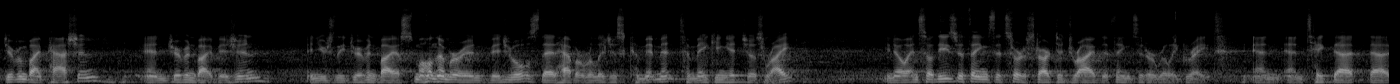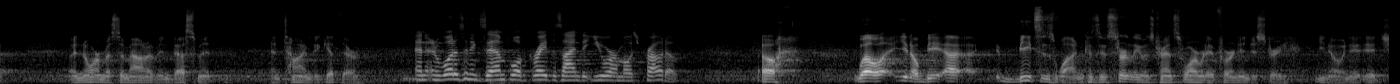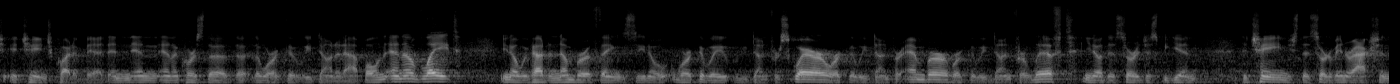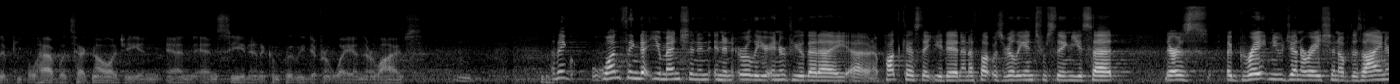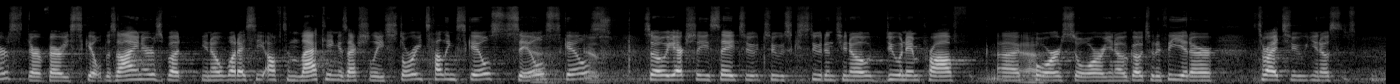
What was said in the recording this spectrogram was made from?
driven by passion and driven by vision and usually driven by a small number of individuals that have a religious commitment to making it just right you know, and so these are things that sort of start to drive the things that are really great and, and take that, that enormous amount of investment and time to get there. And, and what is an example of great design that you are most proud of? Oh, well, you know, Be, uh, Beats is one because it certainly was transformative for an industry, you know, and it, it, it changed quite a bit. And, and, and of course, the, the, the, work that we've done at Apple. And, and of late, you know, we've had a number of things, you know, work that we, have done for Square, work that we've done for Ember, work that we've done for Lyft, you know, that sort of just begin to change the sort of interaction that people have with technology and, and, and see it in a completely different way in their lives. I think one thing that you mentioned in, in an earlier interview that I, uh, a podcast that you did, and I thought was really interesting, you said there's a great new generation of designers. They're very skilled designers, but you know what I see often lacking is actually storytelling skills, sales yes, skills. Yes. So you actually say to, to students, you know, do an improv uh, yeah. course or, you know, go to the theater, try to, you know,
